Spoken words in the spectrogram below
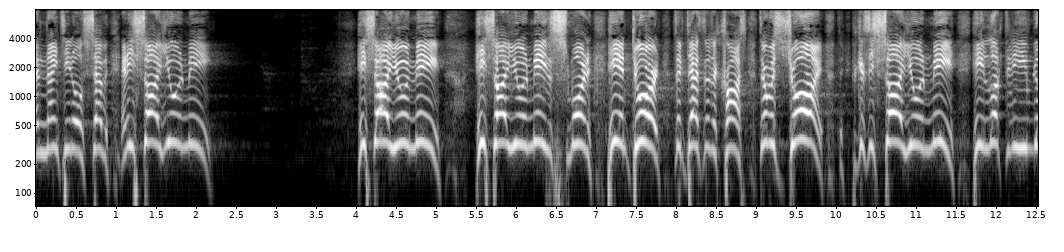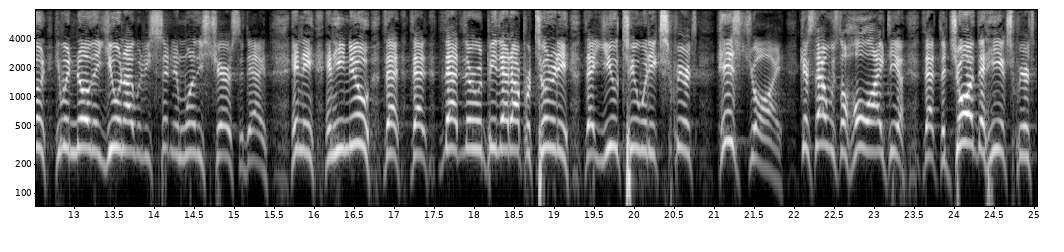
in 1907. And he saw you and me. He saw you and me. He saw you and me this morning. He endured the death of the cross. There was joy because he saw you and me. He looked and he, knew, he would know that you and I would be sitting in one of these chairs today. And he, and he knew that, that, that there would be that opportunity that you too would experience his joy because that was the whole idea that the joy that he experienced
